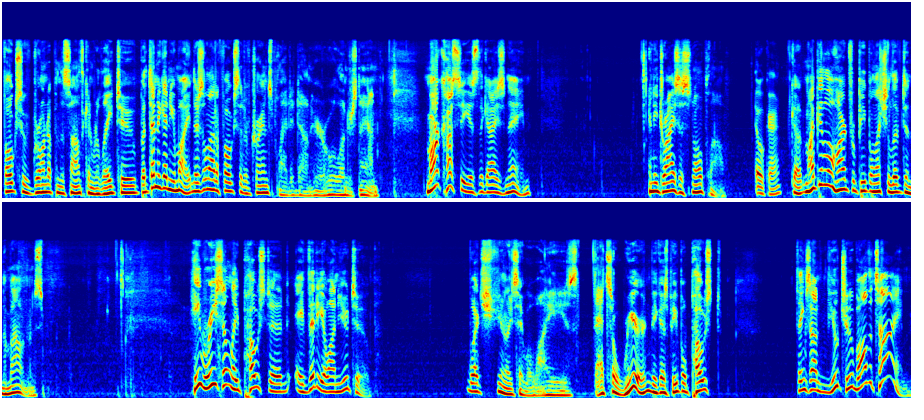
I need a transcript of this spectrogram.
folks who've grown up in the South can relate to, but then again, you might. And there's a lot of folks that have transplanted down here who will understand. Mark Hussey is the guy's name, and he drives a snowplow. Okay. It might be a little hard for people unless you lived in the mountains. He recently posted a video on YouTube, which, you know, you say, well, why is that so weird? Because people post things on YouTube all the time.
